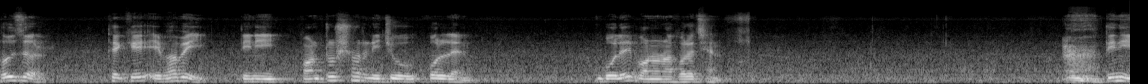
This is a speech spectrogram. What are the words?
হুজর থেকে এভাবেই তিনি কণ্ঠস্বর নিচু করলেন বলে বর্ণনা করেছেন। তিনি,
